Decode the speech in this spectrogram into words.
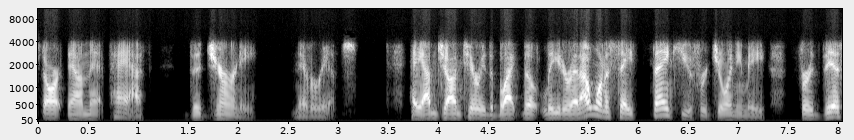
start down that path, the journey never ends. Hey, I'm John Terry, the Black Belt Leader, and I want to say thank you for joining me for this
